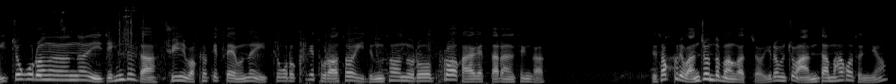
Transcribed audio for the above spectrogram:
이쪽으로는 이제 힘들다. 주인이 먹혔기 때문에 이쪽으로 크게 돌아서 이 능선으로 풀어가야겠다라는 생각. 근데 서클이 완전 도망갔죠. 이러면 좀 안담하거든요.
